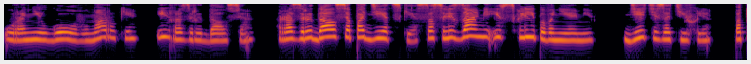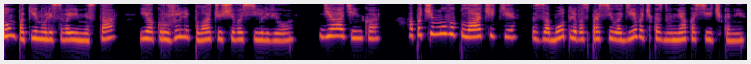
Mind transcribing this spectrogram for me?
уронил голову на руки и разрыдался. Разрыдался по-детски, со слезами и всхлипываниями. Дети затихли, потом покинули свои места и окружили плачущего Сильвио. «Дяденька, а почему вы плачете?» – заботливо спросила девочка с двумя косичками.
